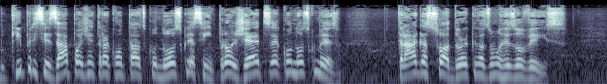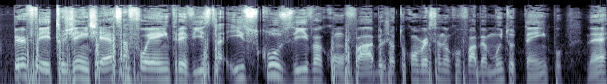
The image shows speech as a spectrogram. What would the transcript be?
o que precisar pode entrar em contato conosco. E assim, projetos é conosco mesmo. Traga a sua dor que nós vamos resolver isso. Perfeito, gente. Essa foi a entrevista exclusiva com o Fábio. já estou conversando com o Fábio há muito tempo, né?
